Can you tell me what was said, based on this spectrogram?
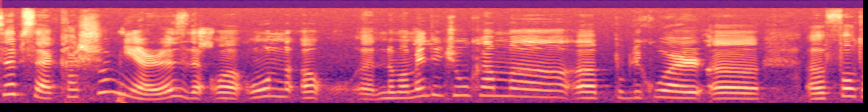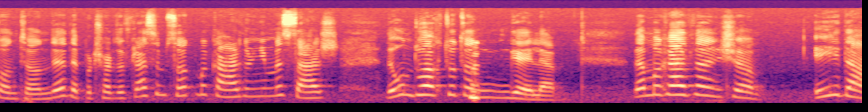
Sepse ka shumë njerëz dhe unë në momentin që unë kam publikuar foton tënde dhe për çfarë do flasim sot më ka ardhur një mesazh dhe unë dua këtu të ngelem. Dhe më ka thënë që Eda,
